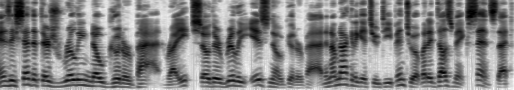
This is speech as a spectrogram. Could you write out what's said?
and they said that there's really no good or bad, right? So there really is no good or bad. And I'm not going to get too deep into it, but it does make sense that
